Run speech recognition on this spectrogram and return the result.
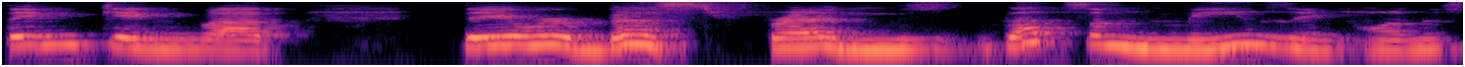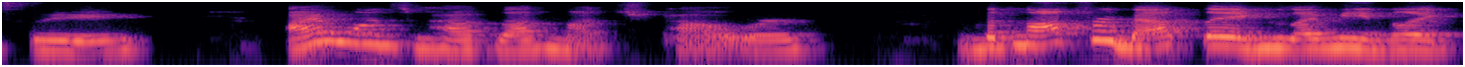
thinking that they were best friends that's amazing honestly i want to have that much power but not for bad things. I mean like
